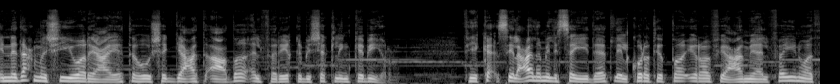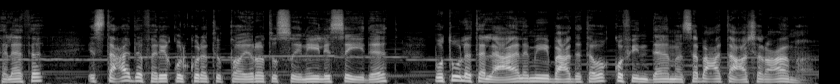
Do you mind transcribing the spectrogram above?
إن دعم شي ورعايته شجعت أعضاء الفريق بشكل كبير. في كأس العالم للسيدات للكرة الطائرة في عام 2003 استعاد فريق الكرة الطائرة الصيني للسيدات بطولة العالم بعد توقف دام 17 عاما.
